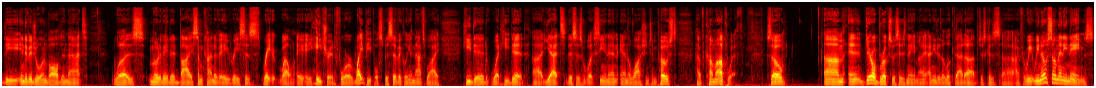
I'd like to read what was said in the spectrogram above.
the individual involved in that was motivated by some kind of a racist, well, a, a hatred for white people specifically, and that's why he did what he did. Uh, yet, this is what CNN and the Washington Post have come up with. So, um, and Darrell Brooks was his name. I, I, needed to look that up just because uh, I we we know so many names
